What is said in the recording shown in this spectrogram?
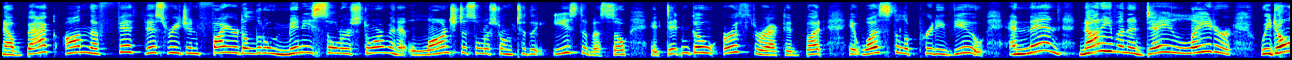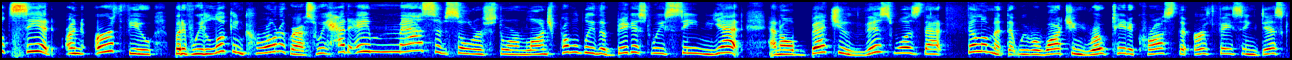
Now, back on the 5th, this region fired a little mini solar storm and it launched a solar storm to the east of us. So it didn't go Earth directed, but it was still a pretty view. And then, not even a day later, we don't see it on Earth view, but if we look in coronagraphs, we had a massive solar storm launch, probably the biggest we've seen yet. And I'll bet you this was that filament that we were watching rotate across the Earth-facing disk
